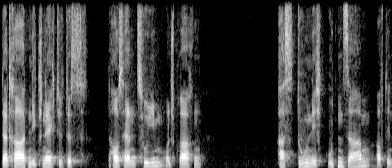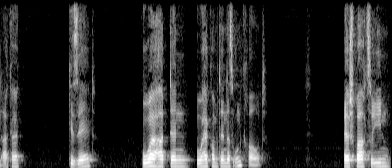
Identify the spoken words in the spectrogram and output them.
Da traten die Knechte des Hausherrn zu ihm und sprachen, Hast du nicht guten Samen auf den Acker gesät? Woher, hat denn, woher kommt denn das Unkraut? Er sprach zu ihnen,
